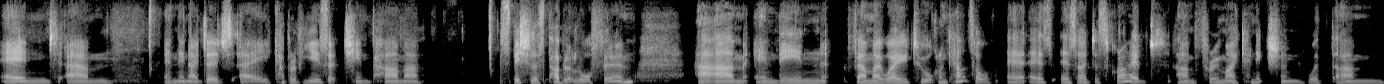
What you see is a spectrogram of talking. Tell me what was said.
and um, and then I did a couple of years at Chen Palmer, specialist public law firm, um, and then found my way to Auckland Council as, as I described um, through my connection with um,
